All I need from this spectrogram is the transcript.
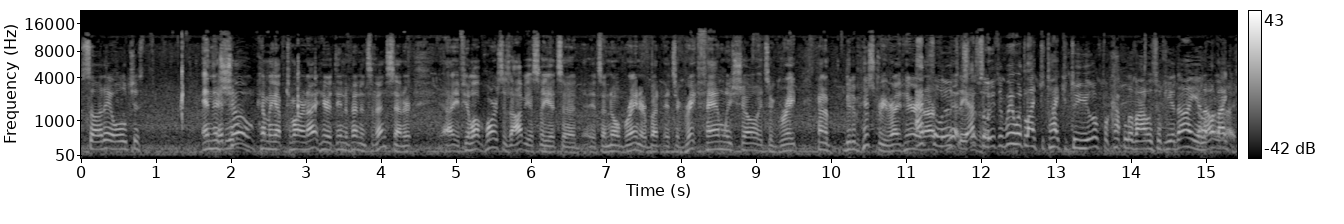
So they all just And the show coming up tomorrow night here at the Independence Event Center. Uh, if you love horses, obviously it's a it's a no-brainer. But it's a great family show. It's a great kind of bit of history right here. in our Absolutely, midst, absolutely. We would like to take you to Europe for a couple of hours of your day, you Oh, know. Like right.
